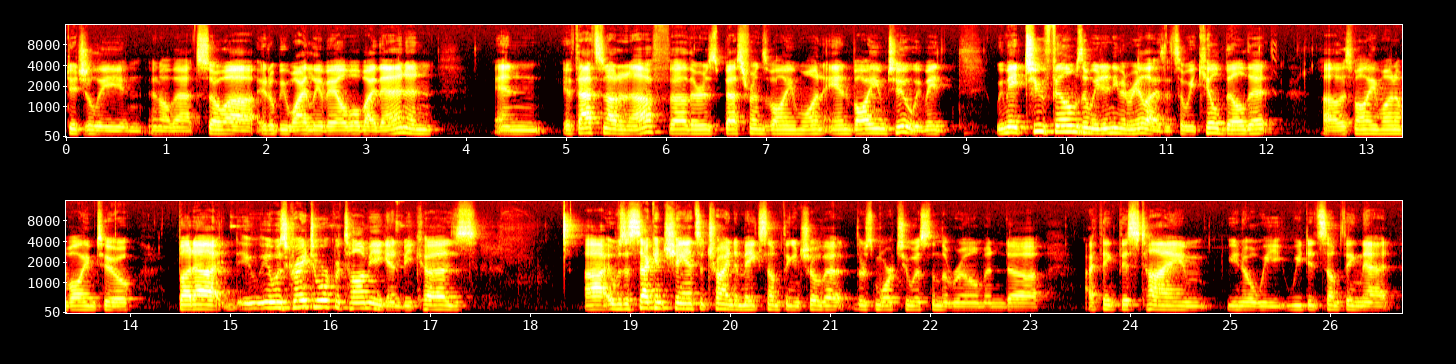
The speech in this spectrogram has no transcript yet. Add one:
digitally and, and all that so uh, it'll be widely available by then and and if that's not enough, uh, there's Best Friends Volume One and Volume Two. We made we made two films and we didn't even realize it. So we Kill build it. Uh, there's Volume One and Volume Two. But uh, it, it, was great to work with Tommy again because uh, it was a second chance at trying to make something and show that there's more to us in the room. And uh, I think this time, you know, we we did something that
